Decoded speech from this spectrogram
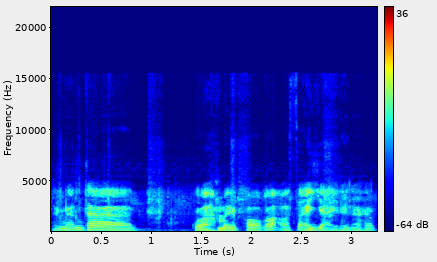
ดังนั้นถ้ากว่าไม่พอก็เอาไซส์ใหญ่เลยนะครับ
